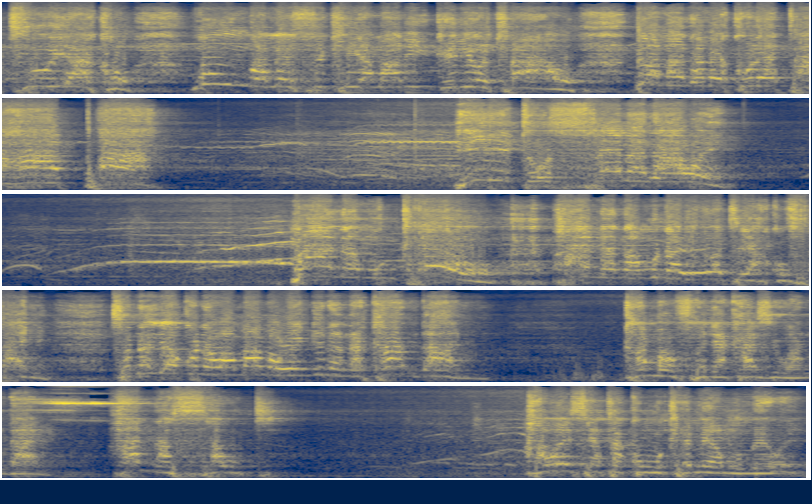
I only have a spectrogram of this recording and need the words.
juu yako. Mungu amesikia kilio chao. Ndio maana amekuleta hapa. Ili tuseme nawe. Maana mkeo hana namna yoyote ya kufanya. Si kuna wamama wengine anakaa ndani. Kama mfanyakazi wa ndani. Hana sauti. Hawezi hata kumkemea mumewe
